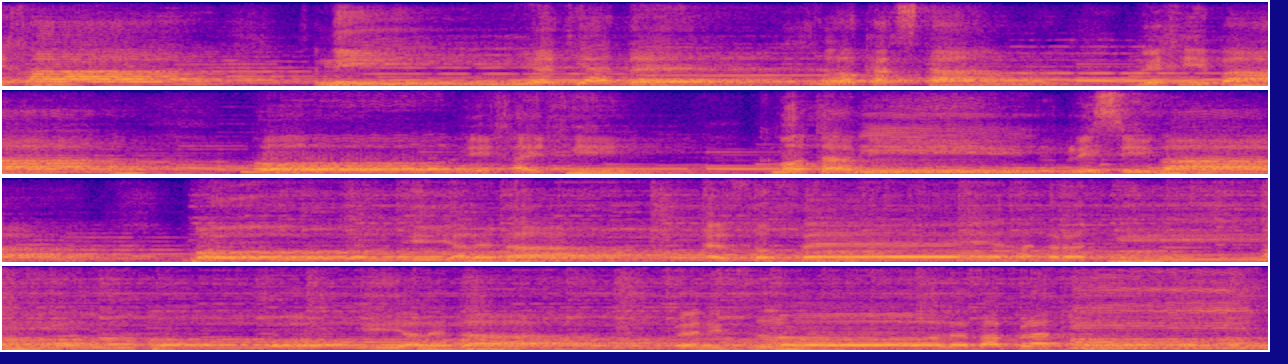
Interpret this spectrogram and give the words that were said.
בפריחה. תני את ידך, לא כך סתם, בלי חיבה. בואי חייכי, כמו תמיד, בלי סיבה. בואי ילדה, אל סופי הדרכים. בואי ילדה, ונצלול בפרחים.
